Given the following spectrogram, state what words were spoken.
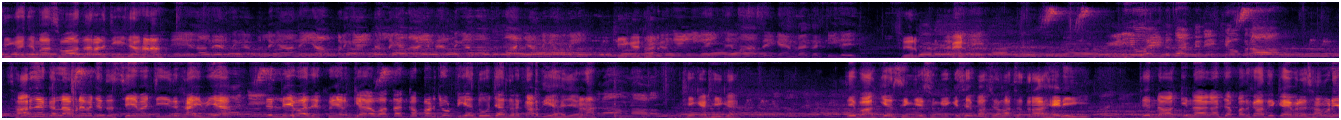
ਠੀਕ ਹੈ ਜਮਾ ਸਵਾਦਦਾਰ ਵਾਲੀ ਚੀਜ਼ ਆ ਹਨਾ? ਦੇਖ ਲਾ ਫਿਰਦੀਆਂ ਖੁੱਲੀਆਂ ਨਹੀਂ ਆਪਣੀਆਂ ਇੰਟਰਲੀਆਂ ਤਾਂ ਐ ਫਿਰਦੀਆਂ ਭੱਜ ਜਾਂਦੀਆਂ ਉਹਦੀ ਠੀਕ ਹੈ ਠੀਕ ਹੈ। ਖੜਦੀਆਂ ਹੀ ਨਹੀਂ ਇੱਥੇ ਮਾਰਦੇ ਕੈਮਰਾ ਕੱਟੀ ਦੇ। ਫਿਰ ਵੀਡੀਓ ਐਂਡ ਤੱਕ ਦੇਖਿਓ ਭਰਾ। ਸਾਰੀਆਂ ਗੱਲਾਂ ਆਪਣੇ ਵਿੱਚ ਦੱਸੇ ਮੈਂ ਚੀਜ਼ ਦਿਖਾਈ ਵੀ ਆ। ਤੇ ਲੇਵਾ ਦੇਖੋ ਯਾਰ ਕਿਆ ਬਾਤ ਆ। ਗੱਬਣ ਝੋਟੀ ਆ ਦੋ ਚਾਰ ਦਿਨ ਕੱਢਦੀ ਆ ਹਜੇ ਹਨਾ? ਆਰਾਮ ਨਾਲ। ਠੀਕ ਹੈ ਠੀਕ ਹੈ। ਤੇ ਬਾਕੀ ਆ ਸਿੰਗੀ ਸੁੰਗੀ ਕਿਸੇ ਪਾਸੇ ਹੱਥ ਤਰਾ ਹੈ ਨਹੀਂਗੀ ਤੇ ਨਾ ਕੀ ਨਾਗ ਅੱਜ ਆਪਾਂ ਦਿਖਾਦੇ ਕੈਮਰੇ ਸਾਹਮਣੇ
